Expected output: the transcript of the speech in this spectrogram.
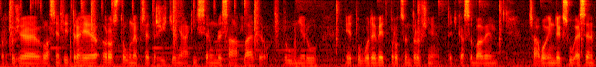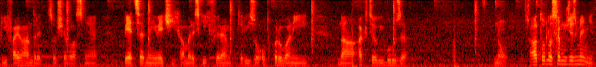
Protože vlastně ty trhy rostou nepřetržitě nějakých 70 let. Jo. V průměru je to o 9% ročně. Teďka se bavím třeba o indexu S&P 500, což je vlastně 500 největších amerických firm, které jsou obchodované na akciové burze. No, ale tohle se může změnit.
